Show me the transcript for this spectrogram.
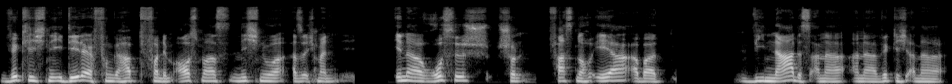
wirklich eine Idee davon gehabt, von dem Ausmaß nicht nur, also ich meine, innerrussisch schon fast noch eher, aber wie nah das an einer, an einer wirklich an einer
